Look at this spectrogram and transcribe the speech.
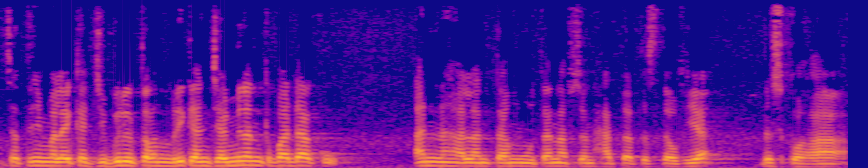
satunya malaikat Jibril telah memberikan jaminan kepadaku annaha lan tamuta nafsun hatta tastawfiya. Rizqaha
